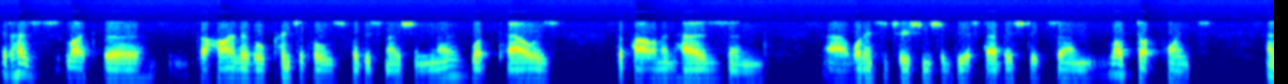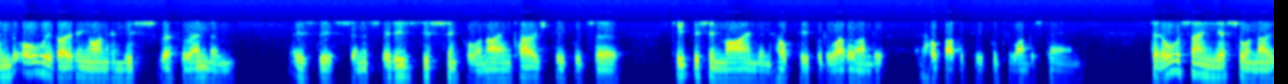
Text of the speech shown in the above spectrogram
it has like the the high level principles for this nation. You know what powers the parliament has and uh, what institutions should be established. It's um, like dot points, and all we're voting on in this referendum is this, and it's, it is this simple. And I encourage people to keep this in mind and help people to other under, help other people to understand that all we're saying yes or no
